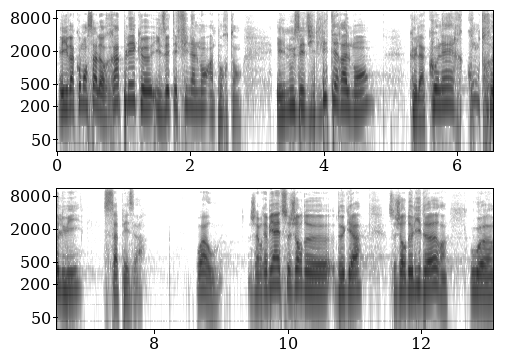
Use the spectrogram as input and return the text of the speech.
Et il va commencer à leur rappeler qu'ils étaient finalement importants. Et il nous est dit littéralement que la colère contre lui s'apaisa. Waouh J'aimerais bien être ce genre de, gars, ce genre de leader où euh,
